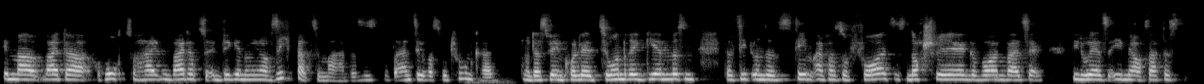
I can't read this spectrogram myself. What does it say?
immer weiter hochzuhalten, weiterzuentwickeln und ihn auch sichtbar zu machen. Das ist das Einzige, was wir tun können. Und dass wir in Koalition regieren müssen, das sieht unser System einfach so vor. Es ist noch schwieriger geworden, weil es ja, wie du jetzt eben ja auch sagtest,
